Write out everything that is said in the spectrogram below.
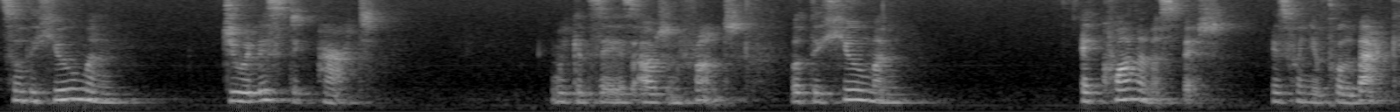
So the human dualistic part, we could say, is out in front, but the human equanimous bit is when you pull back.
